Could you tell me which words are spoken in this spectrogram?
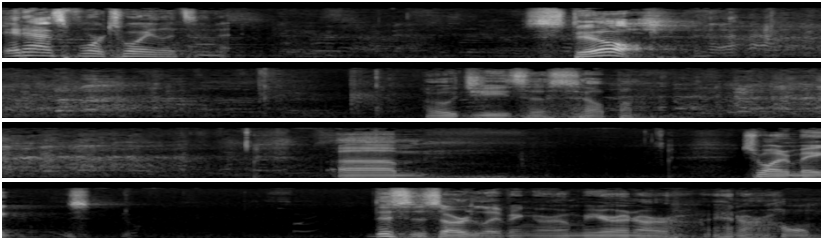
It has four toilets in it. Still. Oh, Jesus, help him. Um, just want to make this is our living room. You're in our in our home.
